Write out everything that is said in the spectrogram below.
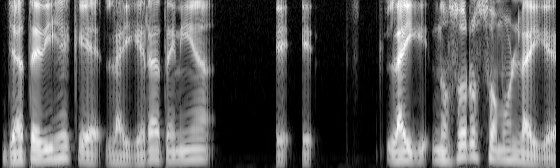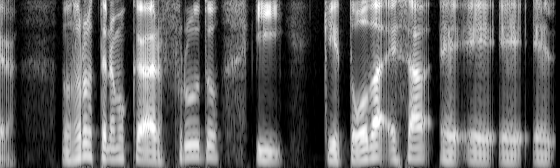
Ya te dije que la higuera tenía eh, eh, nosotros somos la higuera. Nosotros tenemos que dar fruto y que toda esa eh, eh, eh,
